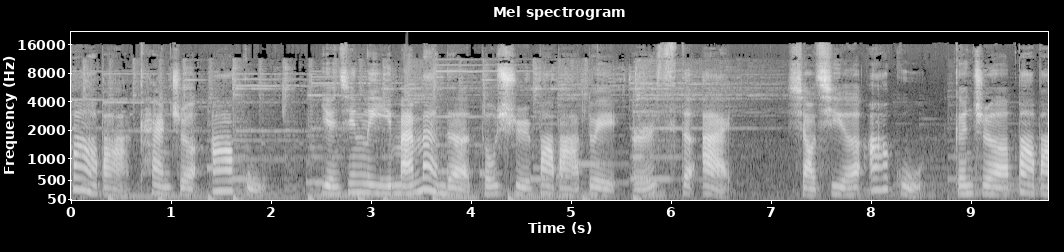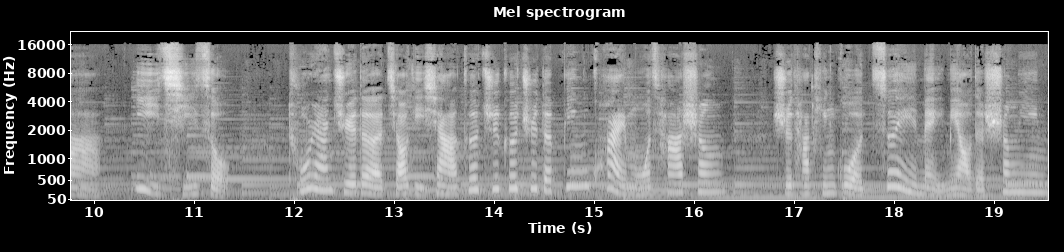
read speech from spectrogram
爸爸看着阿古，眼睛里满满的都是爸爸对儿子的爱。小企鹅阿古跟着爸爸一起走，突然觉得脚底下咯吱咯吱的冰块摩擦声，是他听过最美妙的声音。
